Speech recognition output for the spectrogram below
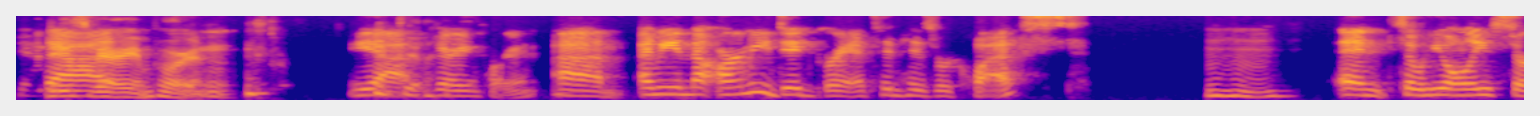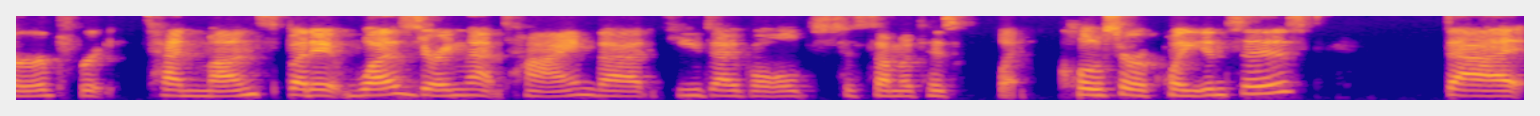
It is that very important. yeah, Yes. very important. Um, I mean, the army did grant him his request, hmm and so he only served for 10 months, but it was during that time that he divulged to some of his like closer acquaintances that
